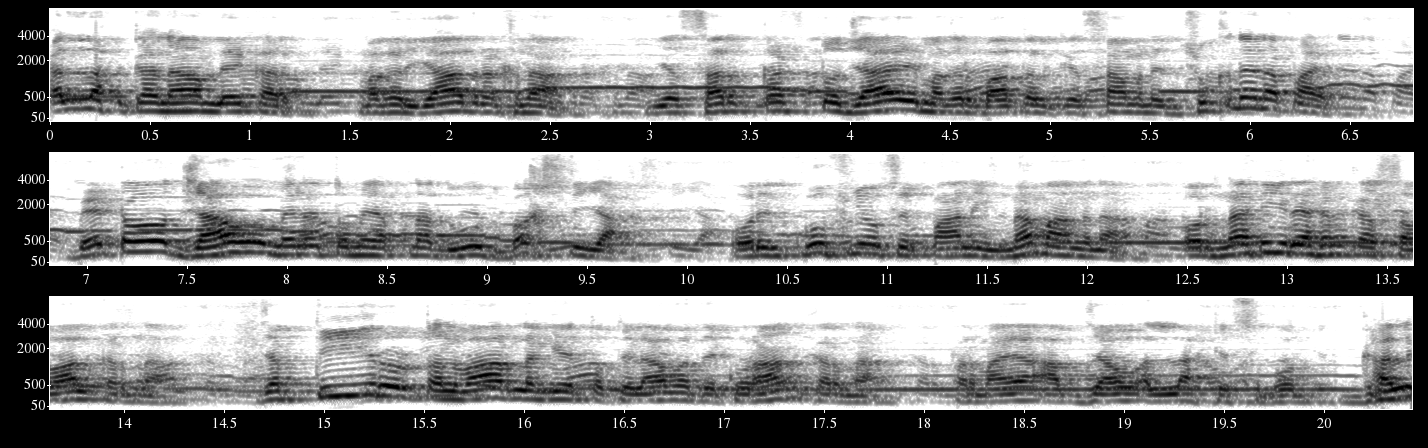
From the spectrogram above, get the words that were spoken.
اللہ کا نام لے کر، مگر یاد رکھنا، یہ سر کٹ تو جائے، مگر باطل کے سامنے جھکنے نہ پائے۔ بیٹو، جاؤ، میں نے تمہیں اپنا دودھ بخش دیا، اور ان کوفیوں سے پانی نہ مانگنا اور نہ ہی رحم کا سوال کرنا۔ جب تیر اور تلوار لگے تو تلاوت قرآن کرنا۔ فرمایا، اب جاؤ اللہ کے سبود گھل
